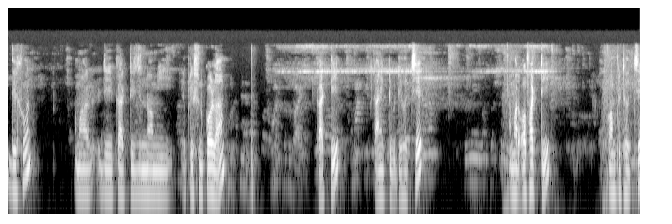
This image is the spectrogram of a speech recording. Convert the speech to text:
দেখুন, আমার যে কার্ডটির জন্য আমি অ্যাপ্লিকেশন করলাম কার্ডটি কানেক্টিভিটি হচ্ছে, আমার অফারটি কমপ্লিট হচ্ছে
